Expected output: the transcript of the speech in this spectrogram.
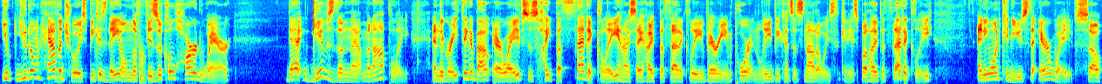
You you don't have a choice because they own the physical hardware that gives them that monopoly. And the great thing about airwaves is hypothetically, and I say hypothetically very importantly because it's not always the case, but hypothetically, anyone can use the airwaves. So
